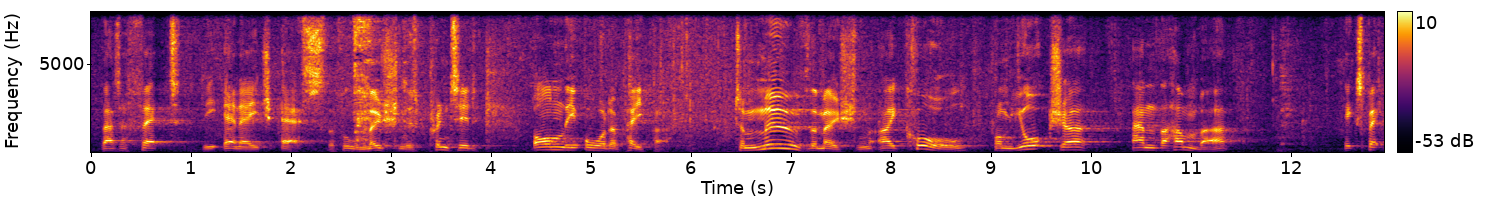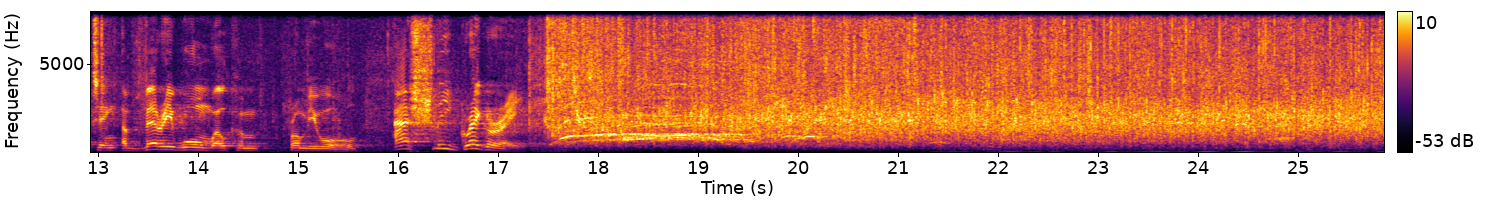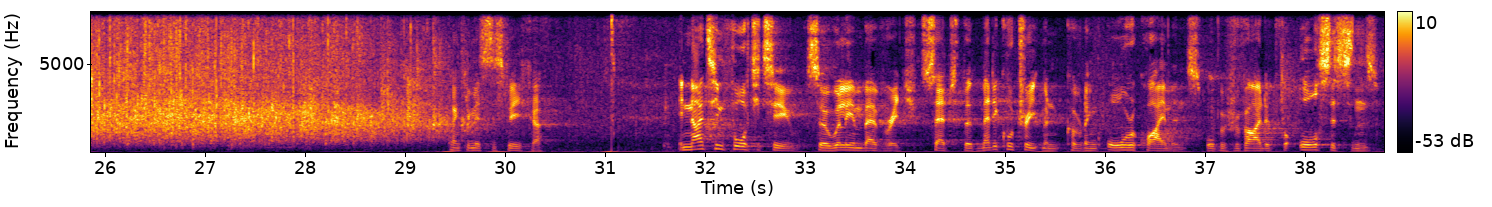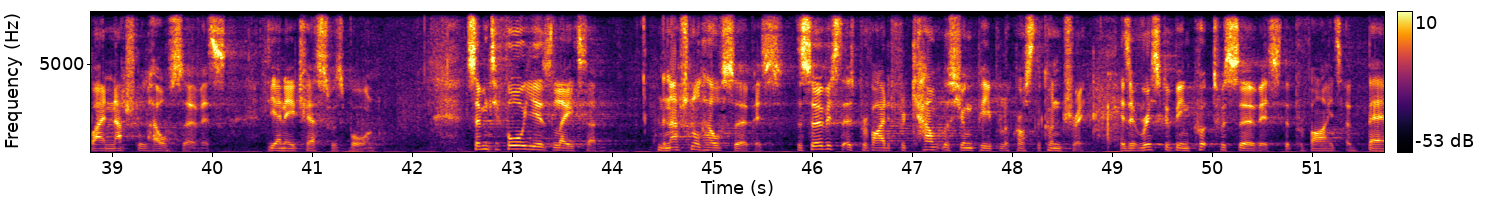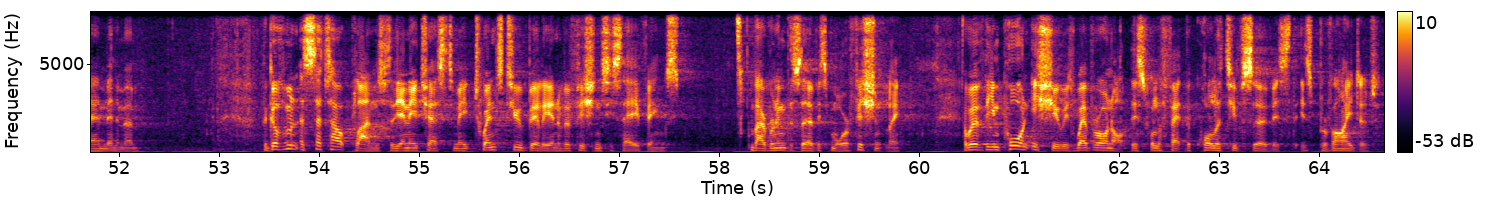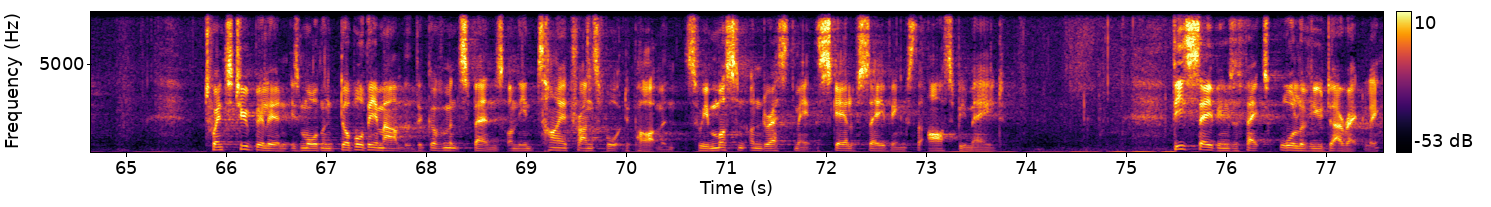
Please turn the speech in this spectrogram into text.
that affect the NHS. The full motion is printed on the order paper. To move the motion, I call from Yorkshire and the Humber, expecting a very warm welcome from you all, Ashley Gregory. Thank you, Mr. Speaker. In 1942, Sir William Beveridge said that medical treatment covering all requirements will be provided for all citizens by a National Health Service. The NHS was born. 74 years later, the National Health Service, the service that has provided for countless young people across the country, is at risk of being cut to a service that provides a bare minimum. The government has set out plans for the NHS to make 22 billion of efficiency savings by running the service more efficiently. However, the important issue is whether or not this will affect the quality of service that is provided. 22 billion is more than double the amount that the government spends on the entire transport department, so we mustn't underestimate the scale of savings that are to be made. These savings affect all of you directly,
